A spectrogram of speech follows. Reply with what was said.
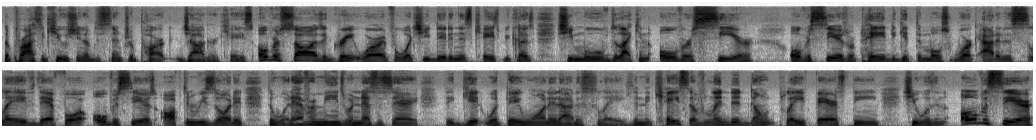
the prosecution of the Central Park jogger case. Oversaw is a great word for what she did in this case because she moved like an overseer Overseers were paid to get the most work out of the slaves. Therefore, overseers often resorted to whatever means were necessary to get what they wanted out of slaves. In the case of Linda Don't Play Fairstein, she was an overseer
